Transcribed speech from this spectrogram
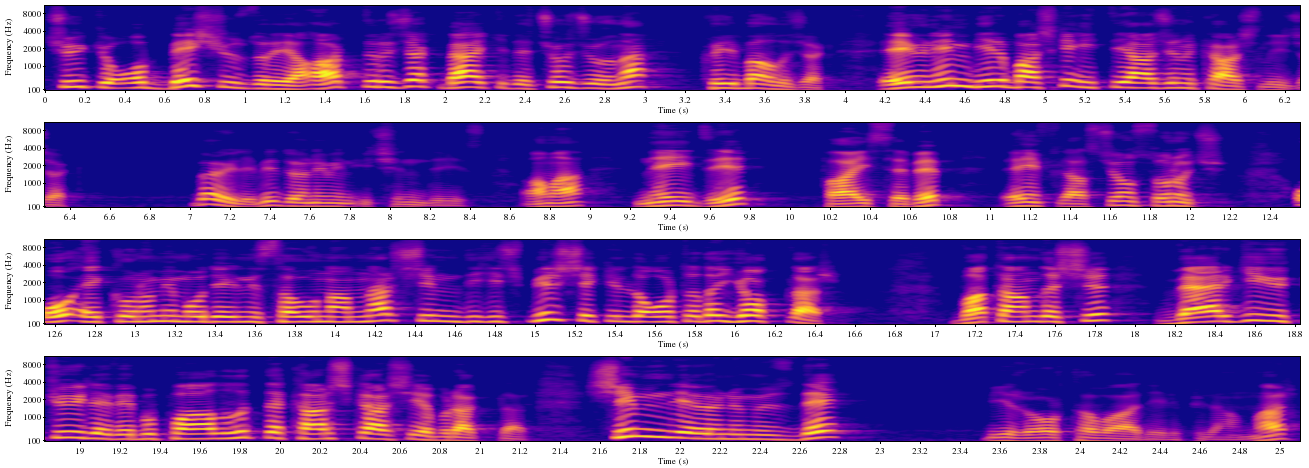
Çünkü o 500 liraya arttıracak belki de çocuğuna kıyma alacak. Evinin bir başka ihtiyacını karşılayacak. Böyle bir dönemin içindeyiz. Ama neydi? Faiz sebep, enflasyon sonuç. O ekonomi modelini savunanlar şimdi hiçbir şekilde ortada yoklar. Vatandaşı vergi yüküyle ve bu pahalılıkla karşı karşıya bıraktılar. Şimdi önümüzde bir orta vadeli plan var.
